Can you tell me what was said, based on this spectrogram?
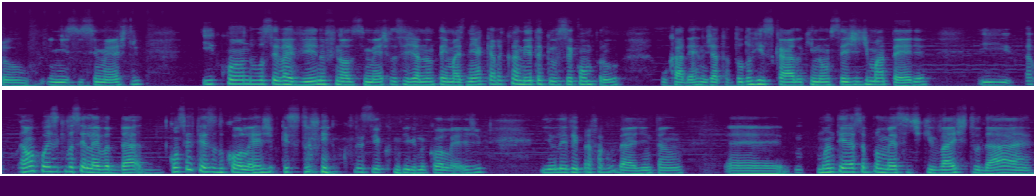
o início de semestre. E quando você vai ver no final do semestre, você já não tem mais nem aquela caneta que você comprou. O caderno já tá todo riscado, que não seja de matéria. E é uma coisa que você leva, da, com certeza, do colégio, porque isso também acontecia comigo no colégio. E eu levei para a faculdade. Então, é, manter essa promessa de que vai estudar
